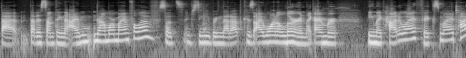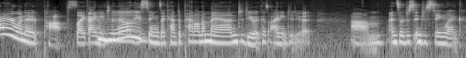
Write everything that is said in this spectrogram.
that that is something that I'm now more mindful of. So it's interesting you bring that up because I want to learn. Like I remember being like, how do I fix my tire when it pops? Like I need to know these things. I can't depend on a man to do it because I need to do it. Um, and so just interesting, like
